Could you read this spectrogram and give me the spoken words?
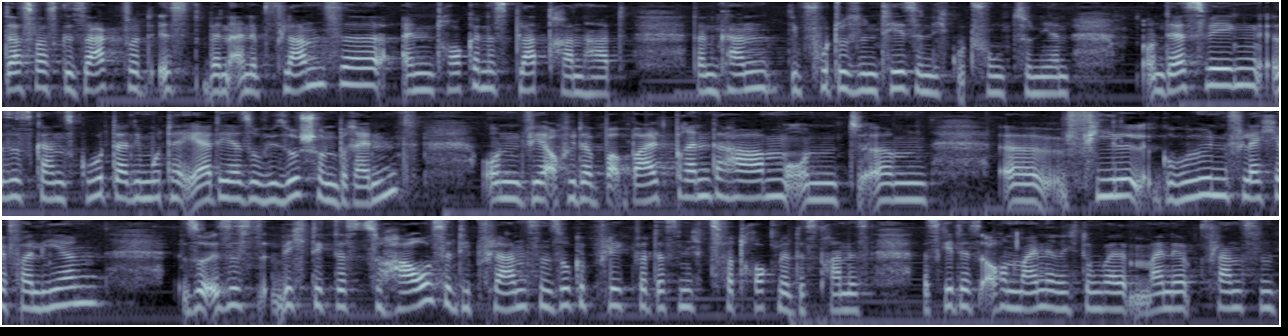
das, was gesagt wird, ist, wenn eine Pflanze ein trockenes Blatt dran hat, dann kann die Photosynthese nicht gut funktionieren. Und deswegen ist es ganz gut, da die Mutter Erde ja sowieso schon brennt und wir auch wieder bald Brände haben und ähm, äh, viel Grünfläche verlieren, so ist es wichtig, dass zu Hause die Pflanzen so gepflegt wird, dass nichts Vertrocknetes dran ist. Das geht jetzt auch in meine Richtung, weil meine Pflanzen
